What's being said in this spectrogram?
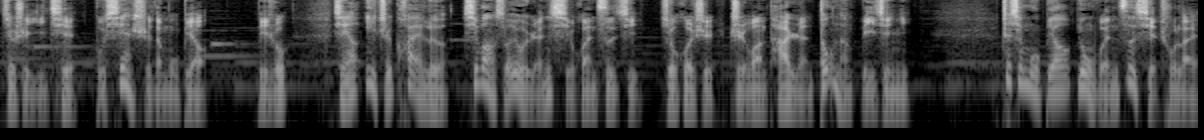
就是一切不现实的目标，比如想要一直快乐，希望所有人喜欢自己，又或是指望他人都能理解你。这些目标用文字写出来，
